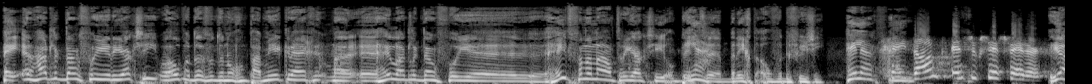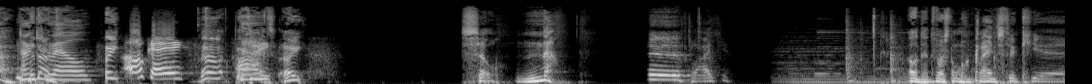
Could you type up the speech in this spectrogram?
Hey, en hartelijk dank voor je reactie. We hopen dat we er nog een paar meer krijgen. Maar eh, heel hartelijk dank voor je eh, heet van een aantal reactie op dit Ja. eh, bericht over de fusie. Heel erg Geen dank en succes verder. Ja, Dankjewel. Hoi. Oké. Ja, ziens. Hoi. Zo, nou. Eh, plaatje. Oh, dit was nog een klein stukje...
